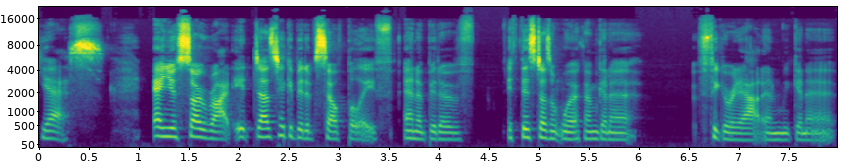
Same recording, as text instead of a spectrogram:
Yes. And you're so right. It does take a bit of self belief and a bit of if this doesn't work, I'm gonna figure it out and we're gonna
